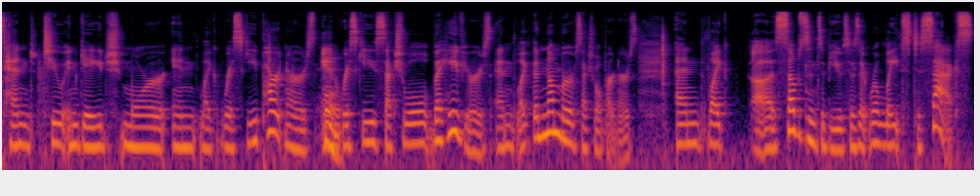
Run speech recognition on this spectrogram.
tend to engage more in like risky partners and risky sexual behaviors and like the number of sexual partners and like uh, substance abuse as it relates to sex.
